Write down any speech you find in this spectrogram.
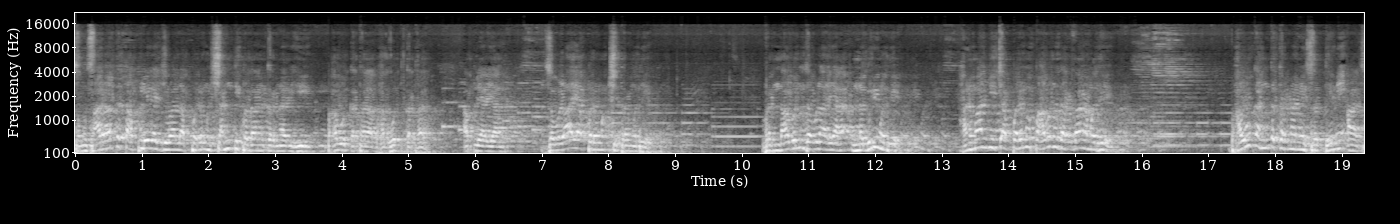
संसारात तापलेल्या जीवाला परम शांती प्रदान करणारी ही भावकथा भागवत कथा आपल्या या जवळा या परमक्षेत्रामध्ये वृंदावन जवळा या नगरीमध्ये हनुमानजीच्या परम पावन दरबारामध्ये भाऊक अंतकरणाने श्रद्धेने आज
